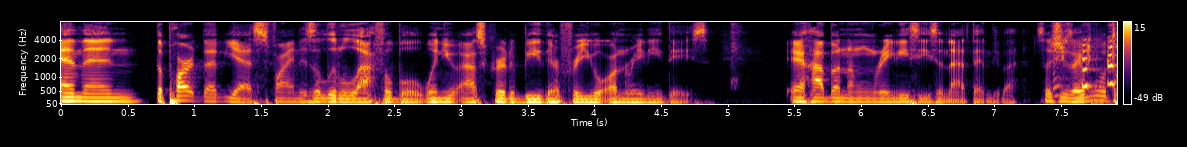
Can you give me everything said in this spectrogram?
And then the part that yes, fine, is a little laughable when you ask her to be there for you on rainy days. Eh, haba ng rainy season natin, di ba? So she's like, "Puta."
